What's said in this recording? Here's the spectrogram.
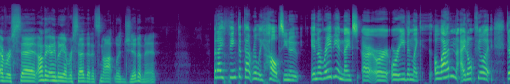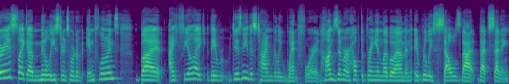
ever said, I don't think anybody ever said that it's not legitimate. But I think that that really helps. You know, in Arabian Nights or, or or even like Aladdin, I don't feel like there is like a Middle Eastern sort of influence, but I feel like they Disney this time really went for it. Hans Zimmer helped to bring in Lebo M, and it really sells that that setting.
